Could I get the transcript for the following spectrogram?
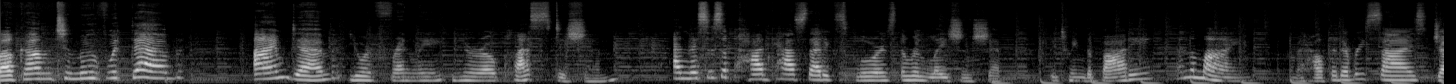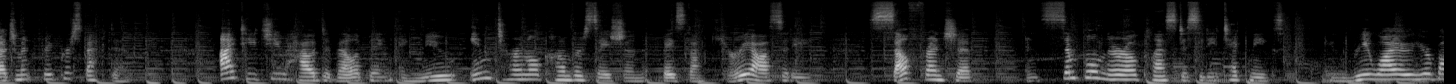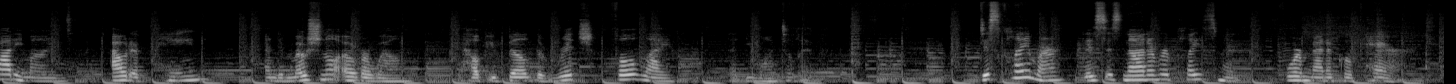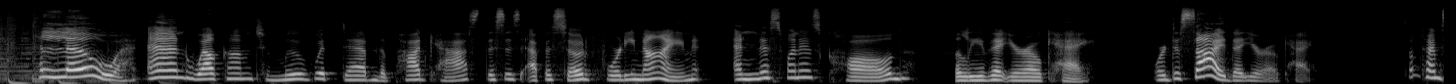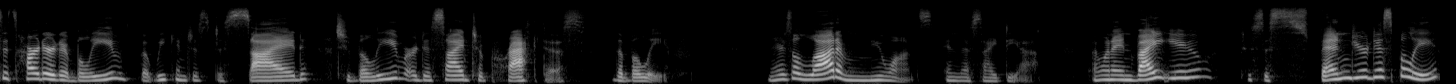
Welcome to Move with Deb. I'm Deb, your friendly neuroplastician, and this is a podcast that explores the relationship between the body and the mind from a health at every size, judgment free perspective. I teach you how developing a new internal conversation based on curiosity, self friendship, and simple neuroplasticity techniques can rewire your body mind out of pain and emotional overwhelm to help you build the rich, full life that you want to live. Disclaimer this is not a replacement for medical care. Hello, and welcome to Move with Deb, the podcast. This is episode 49, and this one is called Believe That You're Okay or Decide That You're Okay. Sometimes it's harder to believe, but we can just decide to believe or decide to practice the belief. there's a lot of nuance in this idea. I want to invite you to suspend your disbelief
